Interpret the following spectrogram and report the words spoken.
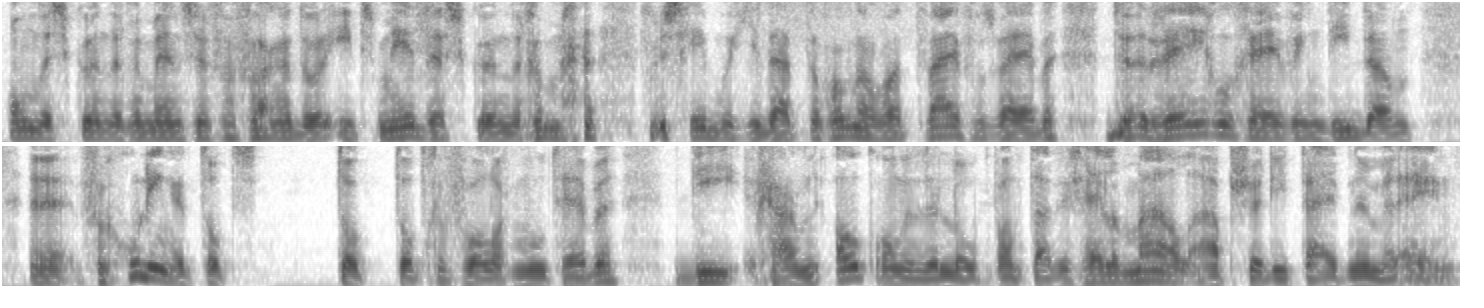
ondeskundige mensen vervangen door iets meer deskundigen. Maar misschien moet je daar toch ook nog wat twijfels bij hebben. De regelgeving die dan uh, vergoedingen tot tot, tot gevolg moet hebben... die gaan ook onder de loep. Want dat is helemaal absurditeit nummer één.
